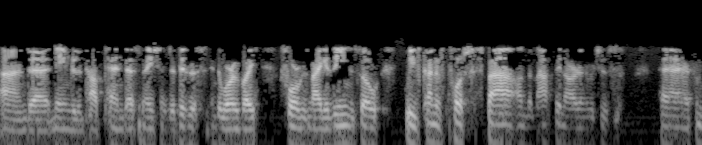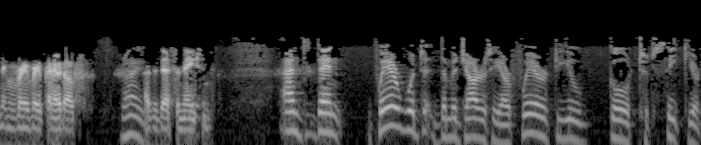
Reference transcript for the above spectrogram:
and uh, named in the top 10 destinations of business in the world by Forbes magazine. So we've kind of put spa on the map in Ireland, which is uh, something we're very, very proud of right. as a destination. And then where would the majority or where do you go to seek your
